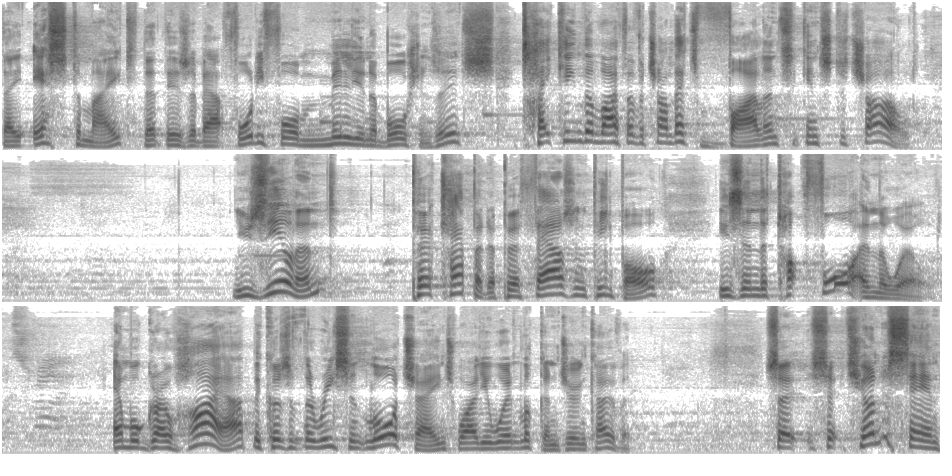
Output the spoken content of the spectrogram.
they estimate that there's about 44 million abortions. And it's taking the life of a child. That's violence against a child. New Zealand, per capita, per thousand people, is in the top four in the world and will grow higher because of the recent law change while you weren't looking during COVID. So, so do you understand?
